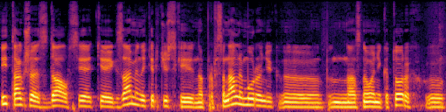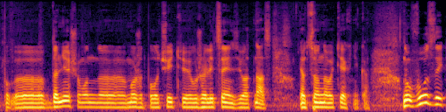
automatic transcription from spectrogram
и также сдал все те экзамены теоретические на профессиональном уровне, э, на основании которых э, э, в дальнейшем он может получить уже лицензию от нас, авиационного техника. Ну, вузы,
